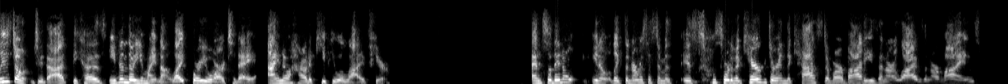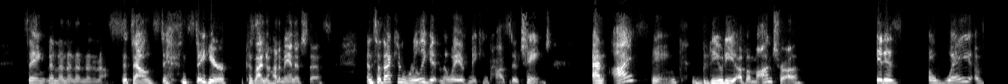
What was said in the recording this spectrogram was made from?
please don't do that because even though you might not like where you are today, I know how to keep you alive here. And so they don't, you know, like the nervous system is, is sort of a character in the cast of our bodies and our lives and our minds saying, no, no, no, no, no, no, no, sit down, stay, stay here because I know how to manage this. And so that can really get in the way of making positive change. And I think the beauty of a mantra, it is a way of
